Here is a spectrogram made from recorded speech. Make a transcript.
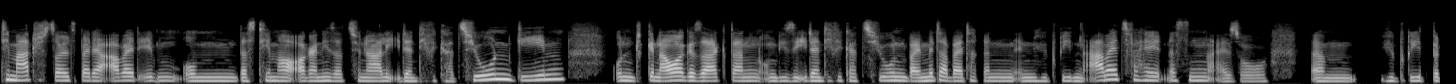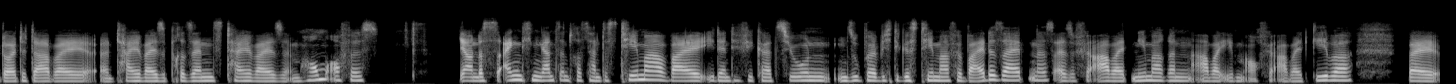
thematisch soll es bei der Arbeit eben um das Thema organisationale Identifikation gehen und genauer gesagt dann um diese Identifikation bei Mitarbeiterinnen in hybriden Arbeitsverhältnissen. Also ähm, Hybrid bedeutet dabei äh, teilweise Präsenz, teilweise im Homeoffice. Ja, und das ist eigentlich ein ganz interessantes Thema, weil Identifikation ein super wichtiges Thema für beide Seiten ist, also für Arbeitnehmerinnen, aber eben auch für Arbeitgeber, weil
